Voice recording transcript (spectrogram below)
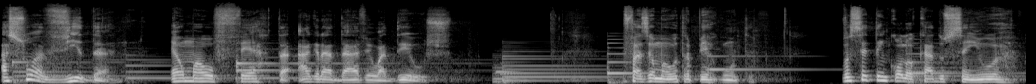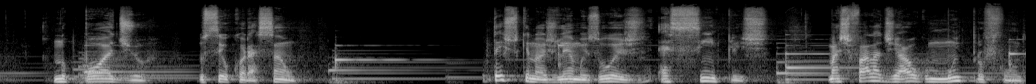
A sua vida é uma oferta agradável a Deus? Vou fazer uma outra pergunta. Você tem colocado o Senhor no pódio do seu coração? O texto que nós lemos hoje é simples, mas fala de algo muito profundo.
